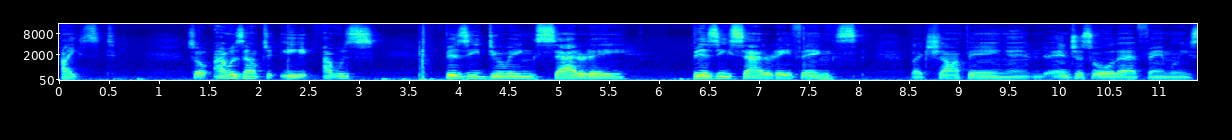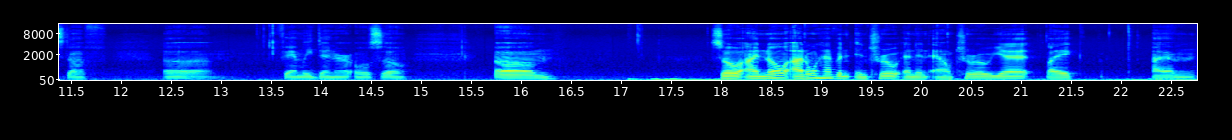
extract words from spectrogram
Heist. So I was out to eat, I was busy doing Saturday, busy Saturday things like shopping and, and just all that family stuff, uh, family dinner also. Um, so I know I don't have an intro and an outro yet. Like I'm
